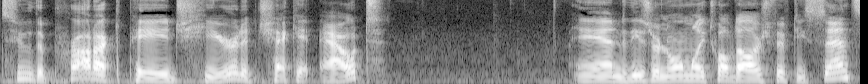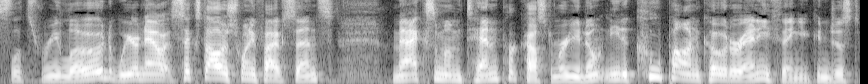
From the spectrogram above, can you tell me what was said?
to the product page here to check it out. And these are normally $12.50. Let's reload. We are now at $6.25, maximum 10 per customer. You don't need a coupon code or anything. You can just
